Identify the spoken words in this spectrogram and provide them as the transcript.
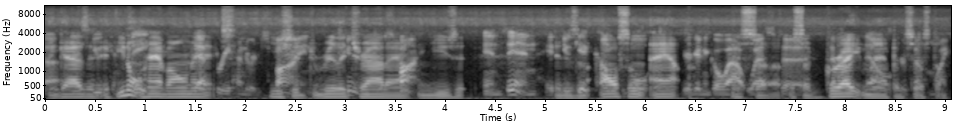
and guys, if, if you don't have onX, you should really try it out and use it. And then, if it you is an awesome app. You're going to go out it's west. A, it's a great mapping system. Like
